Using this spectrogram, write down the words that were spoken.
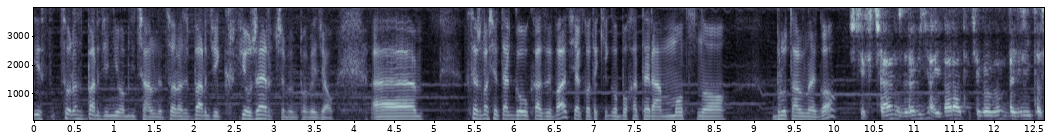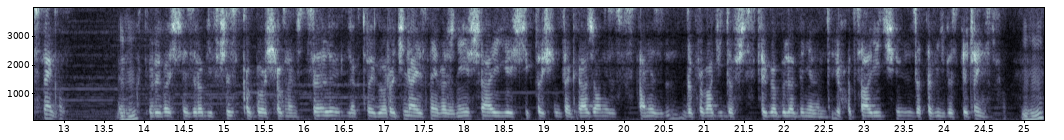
jest coraz bardziej nieobliczalny, coraz bardziej krwiożerczy, bym powiedział. E, chcesz właśnie tak go ukazywać, jako takiego bohatera mocno brutalnego? Chciałem zrobić Ajwara takiego bezlitosnego, mhm. który właśnie zrobi wszystko, by osiągnąć cel, dla którego rodzina jest najważniejsza i jeśli ktoś im zagraża, on jest w stanie doprowadzić do wszystkiego, byleby, nie wiem, ich ocalić, zapewnić bezpieczeństwo. Mhm.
